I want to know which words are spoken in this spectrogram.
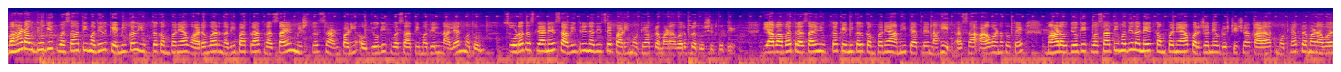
महाड औद्योगिक वसाहतीमधील केमिकल युक्त कंपन्या वारंवार नदीपात्रात रसायन मिश्रित सांडपाणी औद्योगिक वसाहतीमधील नाल्यांमधून सोडत असल्याने सावित्री नदीचे पाणी मोठ्या प्रमाणावर प्रदूषित होते. याबाबत रसायनयुक्त केमिकल कंपन्या आम्ही त्यातले नाहीत असा आव आणत होते. महाड औद्योगिक वसाहतीमधील अनेक कंपन्या पर्जन्यवृष्टीच्या काळात मोठ्या प्रमाणावर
